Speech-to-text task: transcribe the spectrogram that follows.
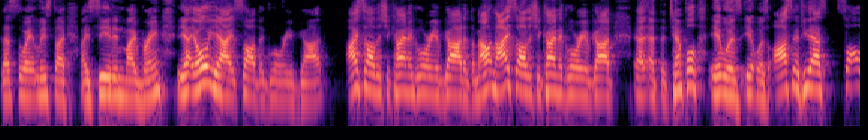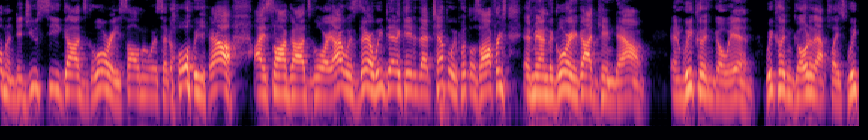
That's the way at least I, I see it in my brain. Yeah, oh yeah, I saw the glory of God. I saw the Shekinah glory of God at the mountain. I saw the Shekinah glory of God at, at, the temple. It was, it was awesome. If you ask Solomon, did you see God's glory? Solomon would have said, Oh yeah, I saw God's glory. I was there. We dedicated that temple. We put those offerings and man, the glory of God came down and we couldn't go in. We couldn't go to that place. We,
